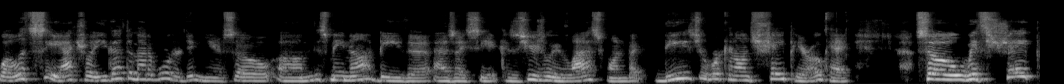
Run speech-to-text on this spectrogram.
well, let's see. Actually, you got them out of order, didn't you? So um, this may not be the as I see it because it's usually the last one. But these you're working on shape here. Okay. So with shape,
